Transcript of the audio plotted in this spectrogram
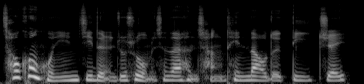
操控混音机的人就是我们现在很常听到的 DJ。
